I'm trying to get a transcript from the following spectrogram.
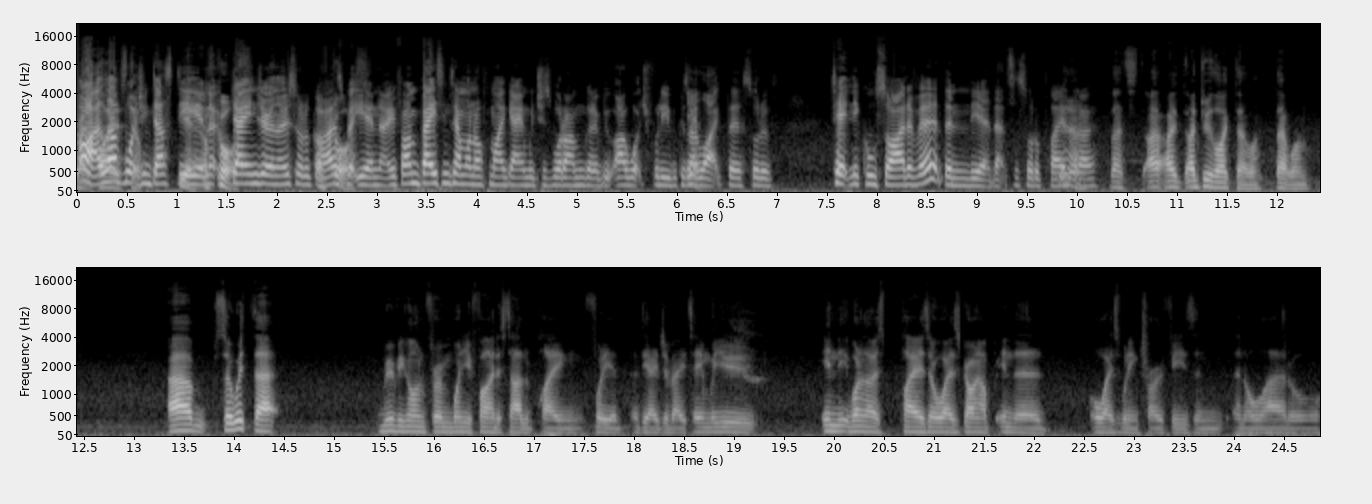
oh, I love still. watching Dusty Yeah, and. Danger and those sort of Of guys. course. but yeah, no, if I'm basing someone off my game, which is what I'm going to be, I watch footy because Yeah. I like the sort of technical side of it. Then yeah, that's the sort of play Yeah, that I. that's I, I, I do like that one. That one. Um, so with that, moving on from when you finally started playing footy at, at the age of eighteen, were you in the, one of those players always growing up in the always winning trophies and, and all that, or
